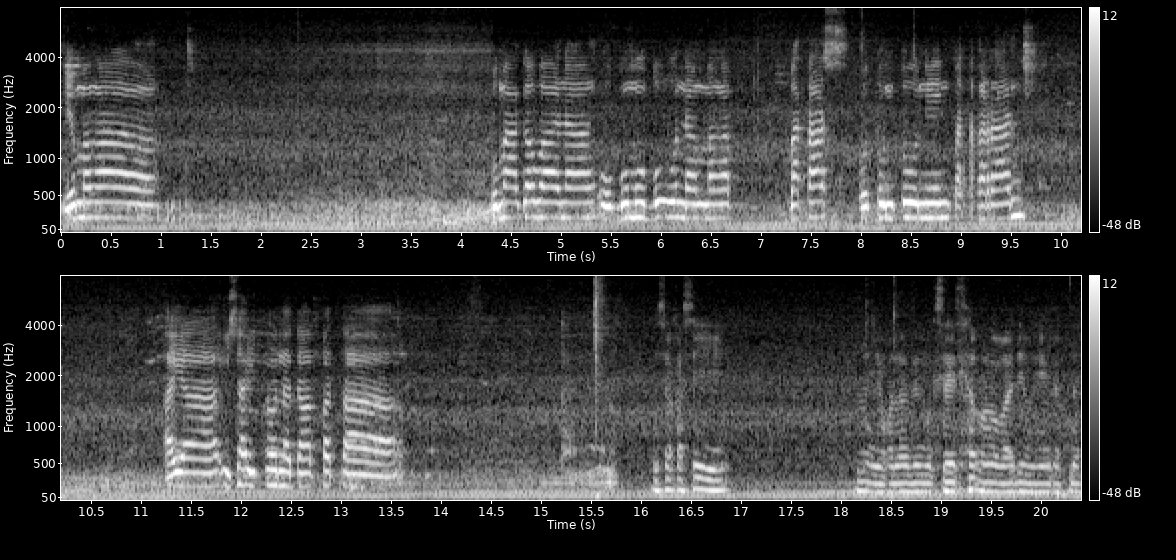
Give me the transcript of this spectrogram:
Yung mga gumagawa ng o bumubuo ng mga batas o tuntunin, patakaran ay ah, isa ito na dapat ah, Isa kasi, ayoko lang din magsalita mga buddy, mahirap na.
